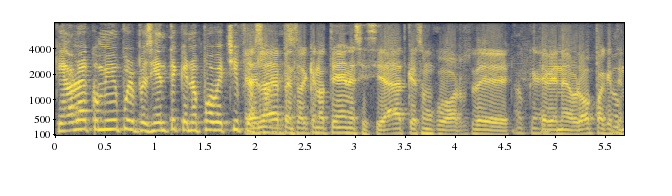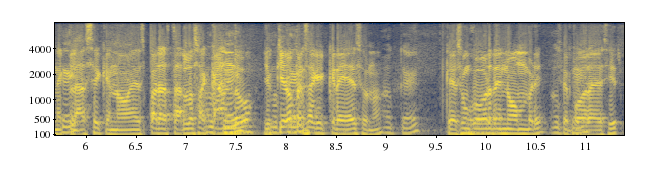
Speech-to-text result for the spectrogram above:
que habla conmigo y por el presidente que no puedo ver chiflas? Es la de pensar que no tiene necesidad, que es un jugador de, Ok. que viene de Europa, que tiene clase, que no es para estarlo sacando. Yo quiero pensar que cree eso, ¿no? Que es un jugador de nombre, se podrá decir.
